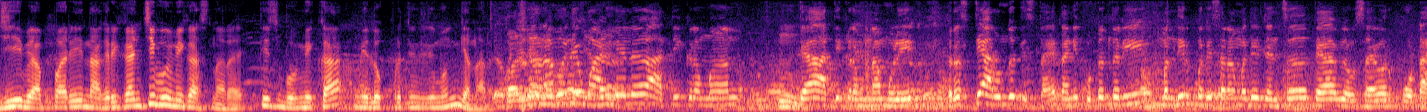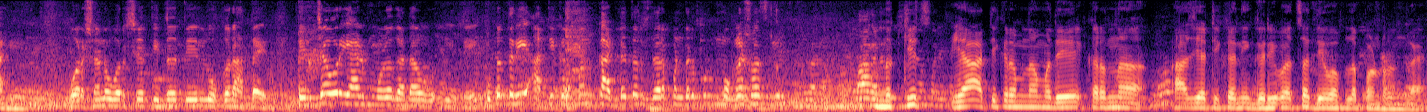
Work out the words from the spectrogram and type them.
जी व्यापारी नागरिकांची भूमिका असणार आहे तीच भूमिका मी लोकप्रतिनिधी म्हणून घेणार आहे. शहरामध्ये वाढलेलं अतिक्रमण त्या अतिक्रमणामुळे रस्ते अरुंद दिसत आहेत आणि कुठंतरी मंदिर परिसरामध्ये ज्यांचं त्या व्यवसायावर पोट आहे वर्षानुवर्ष तिथं ते लोक राहत आहेत त्यांच्यावर यामुळं गदा येते. कुठंतरी अतिक्रमण काढलं तर जरा पंढरपूर मोकळा श्वास घेईल. नक्कीच या अतिक्रमणामध्ये कारण आज या ठिकाणी गरिबाचा देव आपला पांडुरंग आहे.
